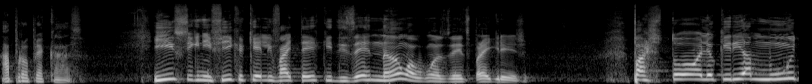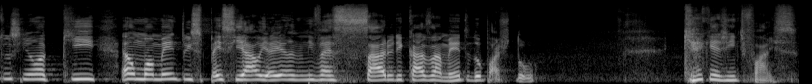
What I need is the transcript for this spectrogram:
a própria casa. E isso significa que ele vai ter que dizer não algumas vezes para a igreja. Pastor, olha, eu queria muito o senhor aqui. É um momento especial e aí é aniversário de casamento do pastor. O que é que a gente faz?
